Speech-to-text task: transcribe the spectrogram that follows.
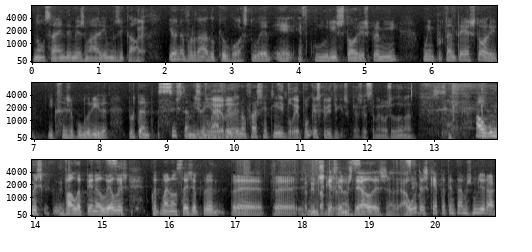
não saem da mesma área musical. É. Eu, na verdade, o que eu gosto é, é, é de colorir histórias. Para mim, o importante é a história e que seja colorida. Portanto, se estamos em ler- África, não faz sentido. E de ler poucas críticas, porque às vezes também não ajuda nada. Há algumas que vale a pena lê-las, quanto mais não seja para, para, para nos tentar esquecermos melhorar, delas. Há outras que é para tentarmos melhorar.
